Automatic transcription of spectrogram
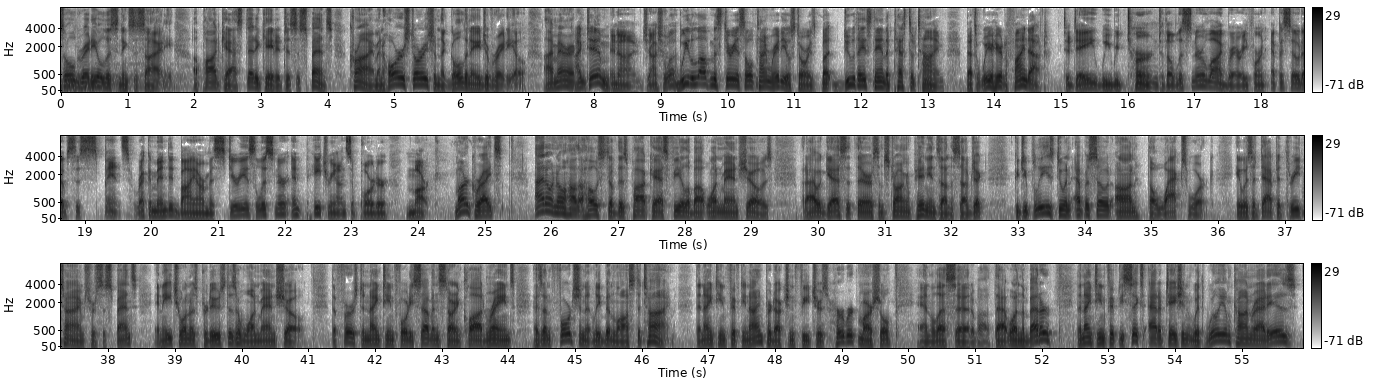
Mysterious Old Radio Listening Society, a podcast dedicated to suspense, crime, and horror stories from the golden age of radio. I'm Eric. I'm Tim. And I'm Joshua. We love mysterious old time radio stories, but do they stand the test of time? That's what we're here to find out. Today, we return to the listener library for an episode of Suspense recommended by our mysterious listener and Patreon supporter, Marc. Marc writes, I don't know how the hosts of this podcast feel about one man shows, but I would guess that there are some strong opinions on the subject. Could you please do an episode on The Waxwork? It was adapted three times for suspense, and each one was produced as a one man show. The first in 1947, starring Claude Rains, has unfortunately been lost to time. The 1959 production features Herbert Marshall, and the less said about that one, the better. The 1956 adaptation with William Conrad is.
